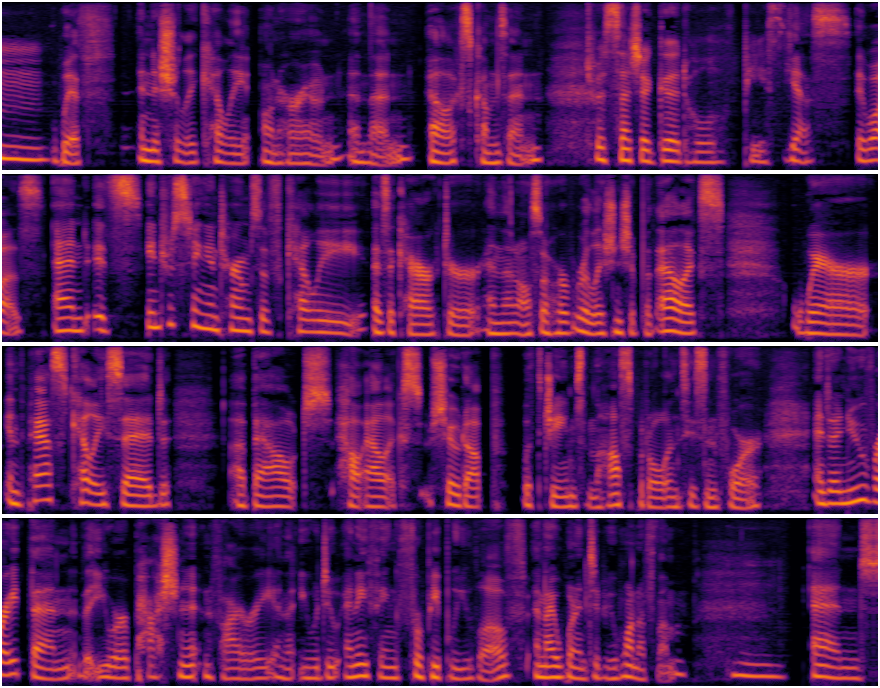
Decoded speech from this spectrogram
Mm. with initially Kelly on her own, and then Alex comes in. Which was such a good whole piece. Yes, it was. And it's interesting in terms of Kelly as a character and then also her relationship with Alex, where in the past, Kelly said about how Alex showed up with James in the hospital in season four. And I knew right then that you were passionate and fiery and that you would do anything for people you love. And I wanted to be one of them. Mm. And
